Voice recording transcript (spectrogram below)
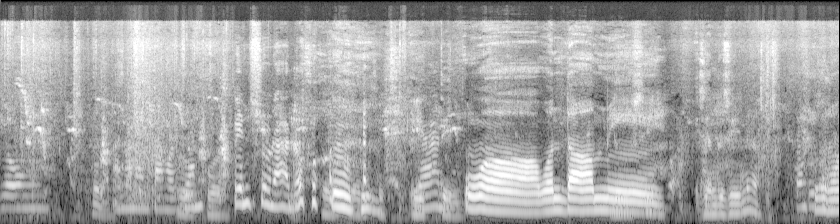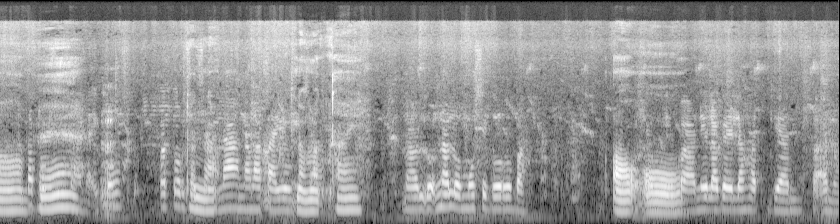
yung ano nang tawag yan? Pensionado. Yan. Wow, ang dami. Isang dosina. Grabe. Paturka sana namatay yung Namatay. nalo, nalo mo siguro ba? Oo. Diba, nilagay lahat yan sa ano.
